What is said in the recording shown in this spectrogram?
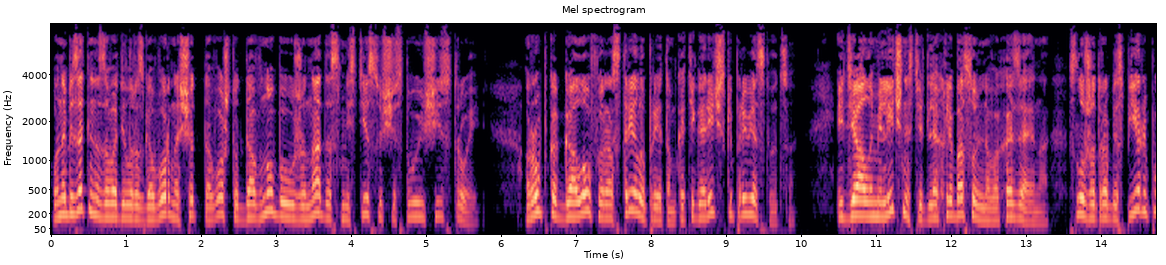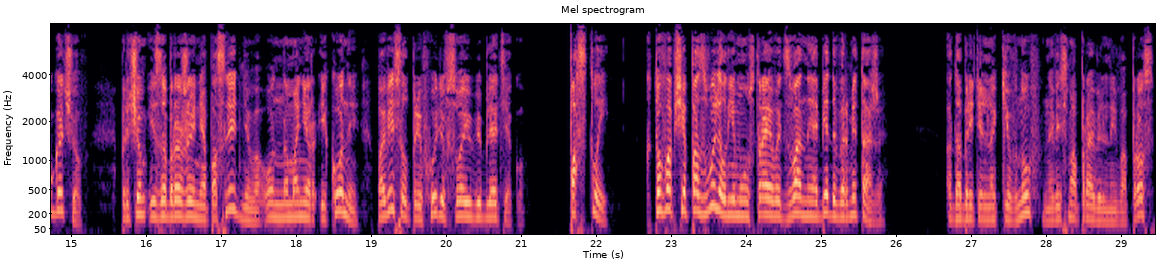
он обязательно заводил разговор насчет того, что давно бы уже надо смести существующий строй. Рубка голов и расстрелы при этом категорически приветствуются. Идеалами личности для хлебосольного хозяина служат Робеспьер и Пугачев, причем изображение последнего он на манер иконы повесил при входе в свою библиотеку. Постой! Кто вообще позволил ему устраивать званые обеды в Эрмитаже? Одобрительно кивнув на весьма правильный вопрос,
